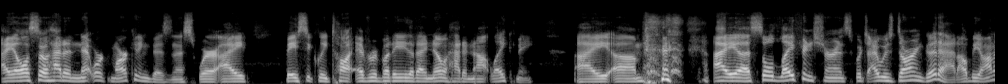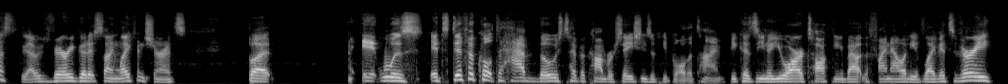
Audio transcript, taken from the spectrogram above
i also had a network marketing business where i basically taught everybody that i know how to not like me I um, I uh, sold life insurance, which I was darn good at. I'll be honest with you, I was very good at selling life insurance, but it was it's difficult to have those type of conversations with people all the time because you know you are talking about the finality of life. It's very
